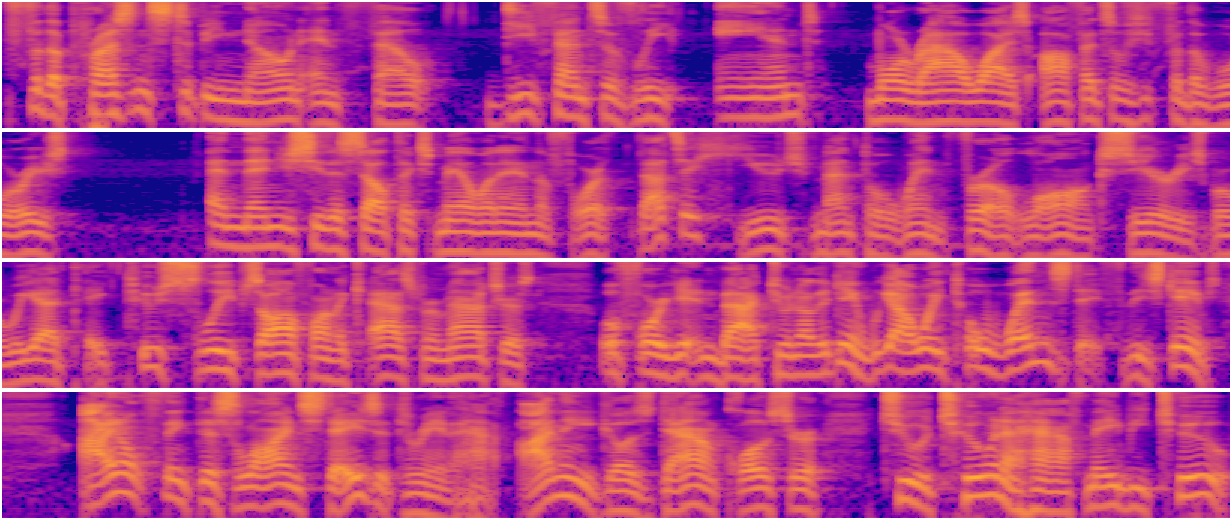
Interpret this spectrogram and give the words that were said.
for the presence to be known and felt defensively and morale wise, offensively for the Warriors, and then you see the Celtics mailing in the fourth, that's a huge mental win for a long series where we got to take two sleeps off on a Casper mattress before getting back to another game. We got to wait till Wednesday for these games. I don't think this line stays at three and a half. I think it goes down closer to a two and a half, maybe two.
